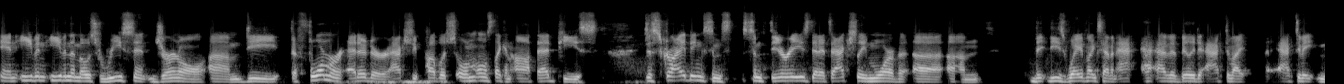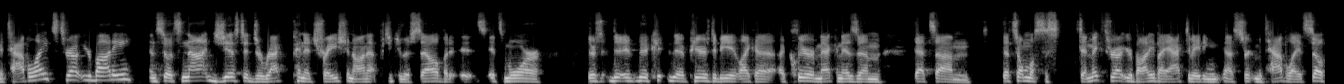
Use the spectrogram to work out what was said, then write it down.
and even even the most recent journal, um, the the former editor actually published almost like an op-ed piece describing some some theories that it's actually more of a uh, um, th- these wavelengths have an a- have ability to activate activate metabolites throughout your body, and so it's not just a direct penetration on that particular cell, but it's it's more there's there, there appears to be like a, a clear mechanism that's um that's almost systemic throughout your body by activating uh, certain metabolites. So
